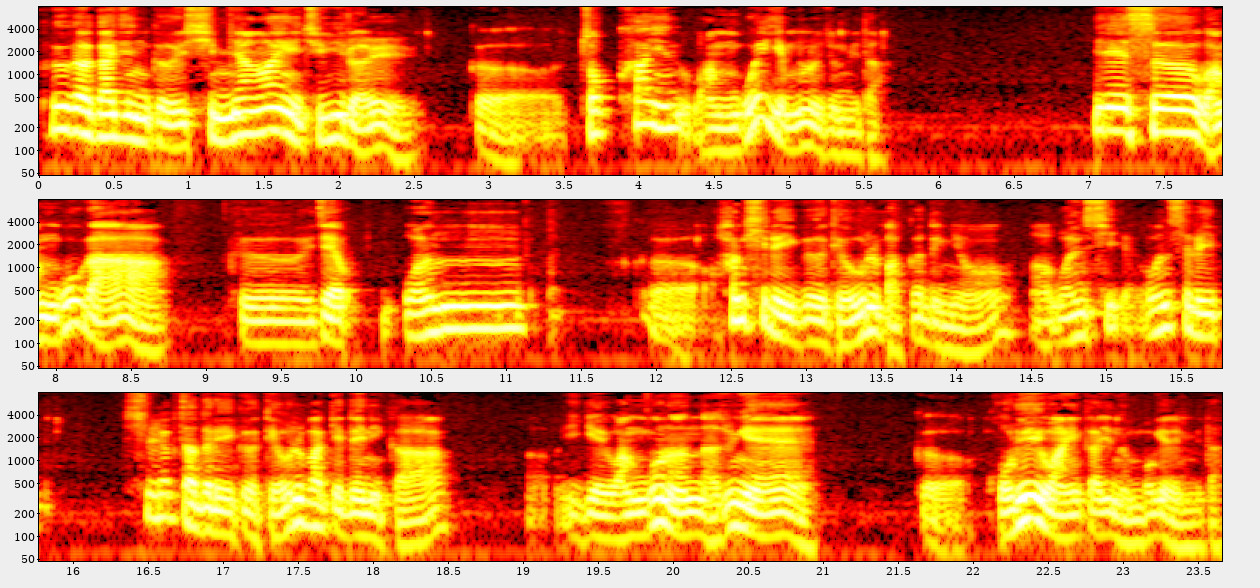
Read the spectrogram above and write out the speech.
그가 가진 그 심양왕의 지위를 그 조카인 왕고에게 물려줍니다. 이래서 왕고가 그 이제 원 어, 황실의 그 대우를 받거든요. 어, 원시 원실의 실력자들의 그 대우를 받게 되니까 어, 이게 왕고는 나중에 그 고려의 왕위까지 넘보게 됩니다.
